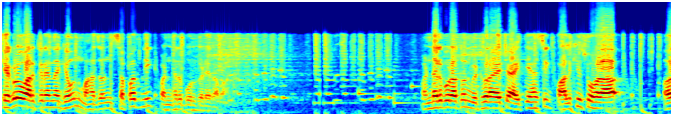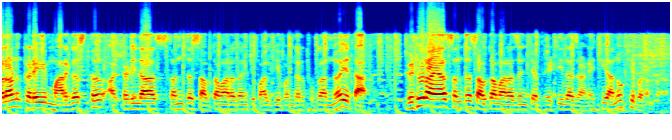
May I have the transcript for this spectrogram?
शेकडो वारकऱ्यांना घेऊन महाजन सपत्नीक पंढरपूरकडे रवाना. पंढरपुरातून विठुरायाच्या ऐतिहासिक पालखी सोहळा अरणकडे मार्गस्थ आषाढीला संत सावता महाराजांची पालखी पंढरपूरला न येता विठुराया संत सावता महाराजांच्या भेटीला जाण्याची अनोखी परंपरा.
